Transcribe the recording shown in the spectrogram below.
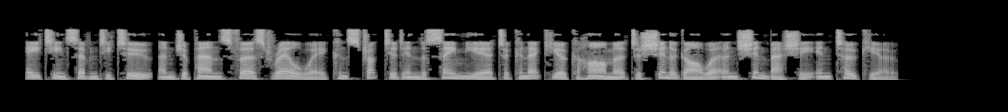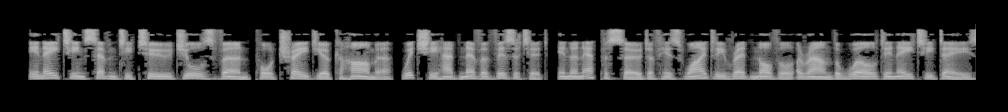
1872, and Japan's first railway constructed in the same year to connect Yokohama to Shinagawa and Shinbashi in Tokyo. In 1872 Jules Verne portrayed Yokohama, which he had never visited, in an episode of his widely read novel Around the World in 80 Days,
